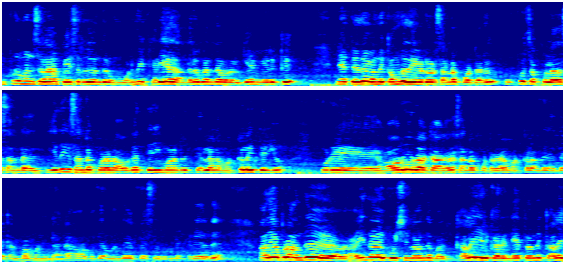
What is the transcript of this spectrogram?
இம்ப்ரூவ்மெண்ட்ஸ் எல்லாம் பேசுகிறது வந்து ரொம்ப ஒன்றுமே கிடையாது. அந்தளவுக்கு வந்து ஒரு கேம் இருக்குது நேற்று ஏதோ வந்து கமருதீங்கிட்ட ஒரு சண்டை போட்டார். உப்பு சப்பு இல்லாத சண்டை. எதுக்கு சண்டை போடுறாரு? அவருக்காக தெரியுமான்றது தெரில ஆனால் மக்களுக்கு தெரியும். ஒரு ஆரோராக்காக தான் சண்டை போட்டிருக்காரு. மக்கள் வந்து நேற்று கன்ஃபார்ம் பண்ணிட்டாங்க. அவரை பற்றி அவங்க வந்து பேசுறது ஒன்றுமே கிடையாது. அதுக்கப்புறம் வந்து ஐந்தாவது பொசிஷனில் வந்து கலை இருக்கார். நேற்று வந்து கலை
